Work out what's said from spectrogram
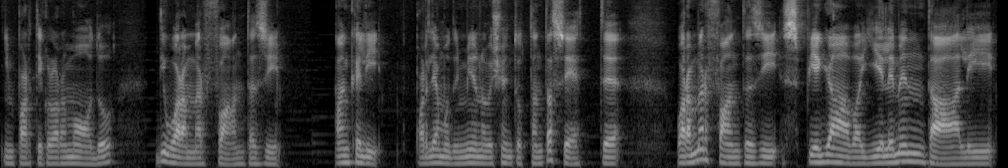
in particolar modo, di Warhammer Fantasy. Anche lì, parliamo del 1987, Warhammer Fantasy spiegava gli elementali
